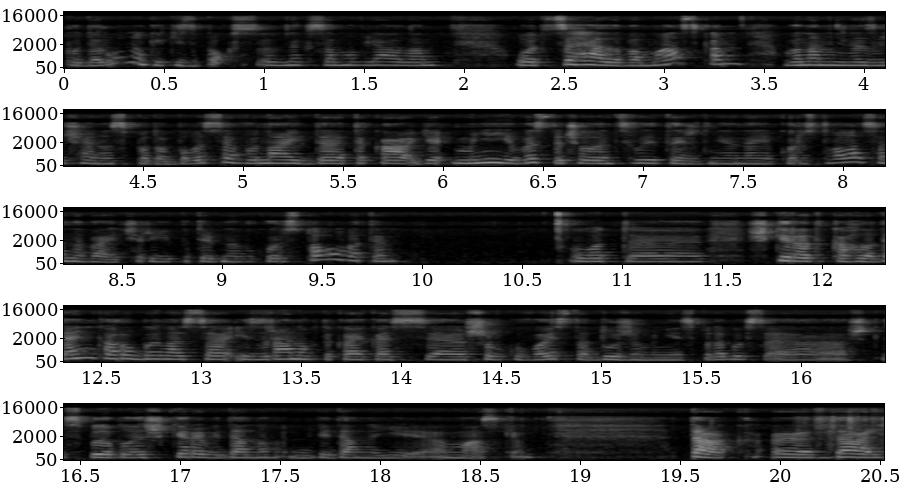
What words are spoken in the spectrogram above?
подарунок, якийсь бокс в них замовляла. От це гелева маска. Вона мені надзвичайно сподобалася. Вона йде така, я, мені її вистачило на цілий тиждень. Я нею користувалася на вечір, її потрібно використовувати. От е, шкіра така гладенька робилася, і зранок така якась е, шовковиста. Дуже мені сподобався, е, сподобалась шкіра від, даного, від даної маски. Так, далі.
